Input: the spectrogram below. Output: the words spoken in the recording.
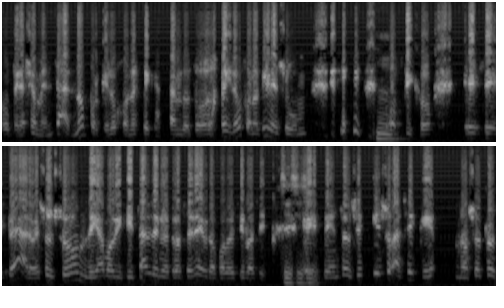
operación mental, ¿no? Porque el ojo no esté captando todo. El ojo no tiene zoom Mm. óptico. Este, claro, es un zoom, digamos, digital de nuestro cerebro, por decirlo así. Sí, sí, sí. Este, entonces, eso hace que nosotros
